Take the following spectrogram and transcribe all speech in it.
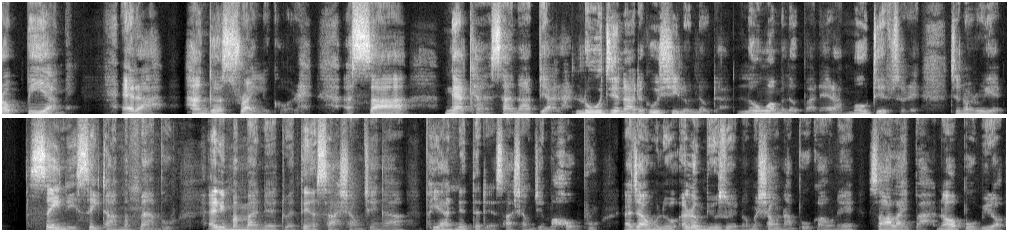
တော့ပေးရမယ်အဲ့ဒါ hunger strike လို့ခေါ်တယ်အစာငတ်ခံဆန္ဒပြတာလိုချင်တာတခုရှိလို့လုပ်တာလုံးဝမလုပ်ပါနဲ့အဲ့ဒါ motive ဆိုတဲ့ကျွန်တော်တို့ရဲ့ စိတ်နေစိတ်ထားမမှန်ဘူးအဲ့ဒီမမှန်တဲ့အတွက်သင်အစာရှောင်ခြင်းကဖျားနှစ်သက်တဲ့အစာရှောင်ခြင်းမဟုတ်ဘူးဒါကြောင့်မလို့အဲ့လိုမျိုးဆိုရင်တော့မရှောင်တာပိုကောင်းတယ်စားလိုက်ပါเนาะပို့ပြီးတော့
